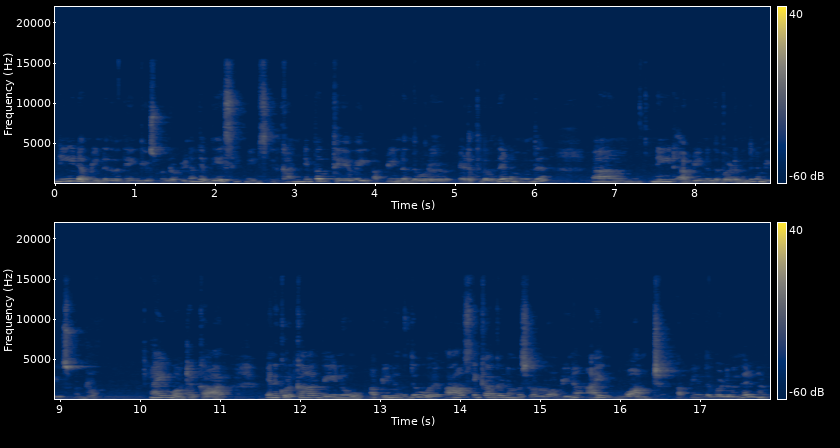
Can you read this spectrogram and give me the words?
நீட் அப்படின்றது வந்து எங்கே யூஸ் பண்ணுறோம் அப்படின்னா இந்த பேசிக் நீட்ஸ் இது கண்டிப்பாக தேவை அப்படின்ற அந்த ஒரு இடத்துல வந்து நம்ம வந்து நீட் அப்படின்ற அந்த வேர்டை வந்து நம்ம யூஸ் பண்ணுறோம் ஐ வாண்ட் அ கார் எனக்கு ஒரு கார் வேணும் அப்படின்னு வந்து ஒரு ஆசைக்காக நம்ம சொல்கிறோம் அப்படின்னா ஐ வாண்ட் அப்படின்ற வேர்டு வந்து நம்ம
